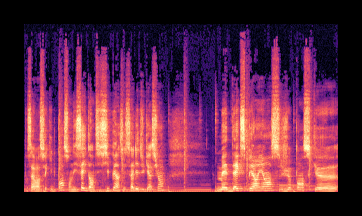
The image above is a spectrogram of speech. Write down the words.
pour savoir ce qu'il pense. On essaye d'anticiper, hein, c'est ça l'éducation. Mais d'expérience, je pense que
